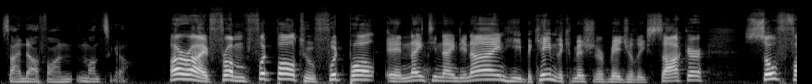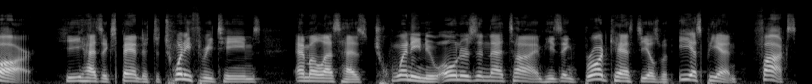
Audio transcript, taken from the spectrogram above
signed off on months ago. All right from football to football in 1999 he became the commissioner of major league soccer. So far he has expanded to 23 teams. MLS has 20 new owners in that time. He's inked broadcast deals with ESPN, Fox,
